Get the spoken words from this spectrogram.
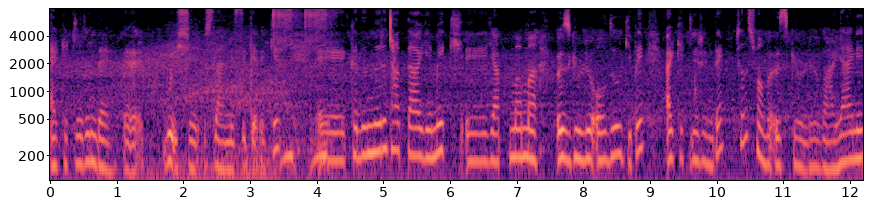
erkeklerin de e, bu işi üstlenmesi gerekir. E, kadınların hatta yemek e, yapmama özgürlüğü olduğu gibi erkeklerin de çalışmama özgürlüğü var. Yani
